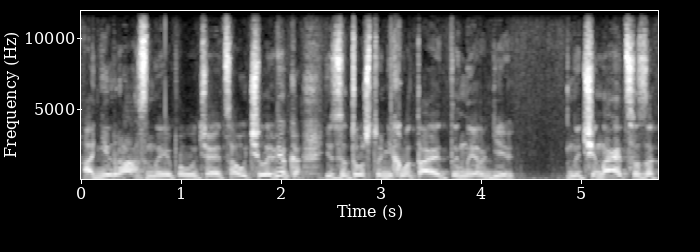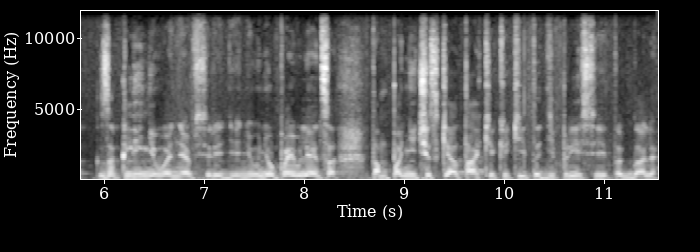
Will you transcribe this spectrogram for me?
Они разные, получается. А у человека из-за того, что не хватает энергии, начинается заклинивание в середине. У него появляются там панические атаки, какие-то депрессии и так далее.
